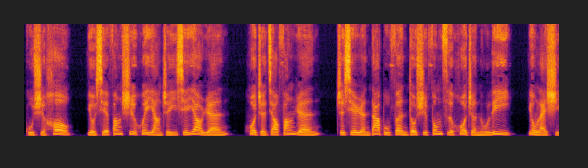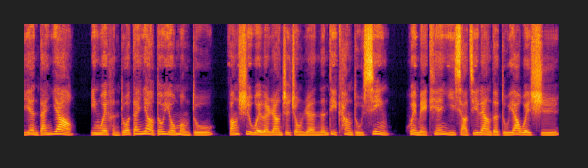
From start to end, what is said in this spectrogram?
古时候有些方士会养着一些药人，或者叫方人。这些人大部分都是疯子或者奴隶，用来实验丹药。因为很多丹药都有猛毒，方士为了让这种人能抵抗毒性，会每天以小剂量的毒药喂食。”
